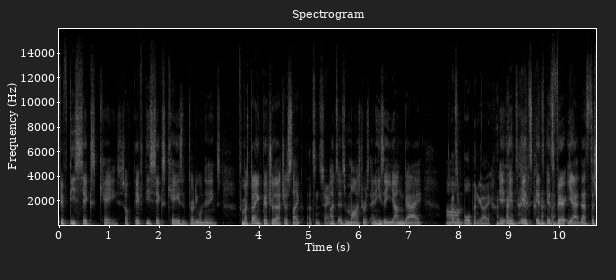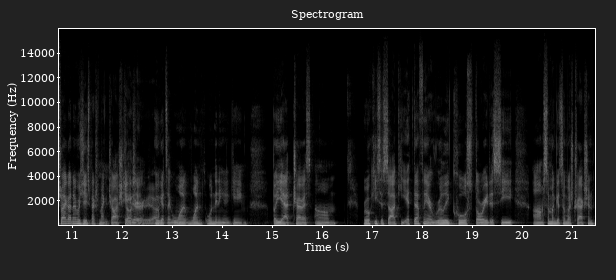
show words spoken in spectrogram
56 Ks. So 56 Ks in 31 innings. From a starting pitcher, that's just like That's insane. it's, it's monstrous, and he's a young guy. That's a Um, bullpen guy. it, it's it's it's it's very yeah. That's the strikeout numbers you expect from like Josh Hader, Josh Hader, yeah. who gets like one one one inning a game. But yeah, Travis, um, Roki Sasaki, it's definitely a really cool story to see um, someone get so much traction.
